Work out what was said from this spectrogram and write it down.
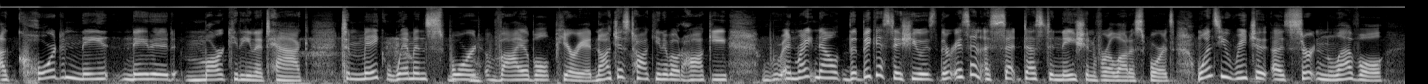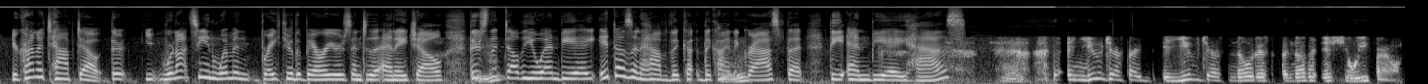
a coordinated marketing attack to make women's sport mm-hmm. viable, period. Not just talking about hockey. And right now, the biggest issue is there isn't a set destination for a lot of sports. Once you reach a, a certain level, you're kind of tapped out. There, we're not seeing women break through the barriers into the NHL. There's mm-hmm. the WNBA. It doesn't have the the kind mm-hmm. of grasp that the NBA has. And you just you've just noticed another issue we found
